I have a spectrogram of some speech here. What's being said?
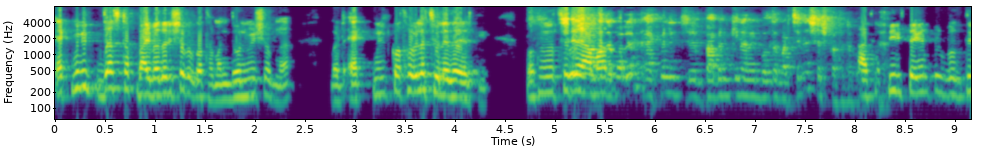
ভাই মিনিট জাস্ট ভাইবাদার হিসেবে কথা মানে ধর্মীয় হিসেব না বাট এক মিনিট কথা বলে চলে যায় আর কি। প্রথমে হচ্ছে যে আমার এক মিনিট পাবেন কিনা আমি বলতে পারছি না শেষ কথাটা আচ্ছা তিরিশ সেকেন্ড বলতে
